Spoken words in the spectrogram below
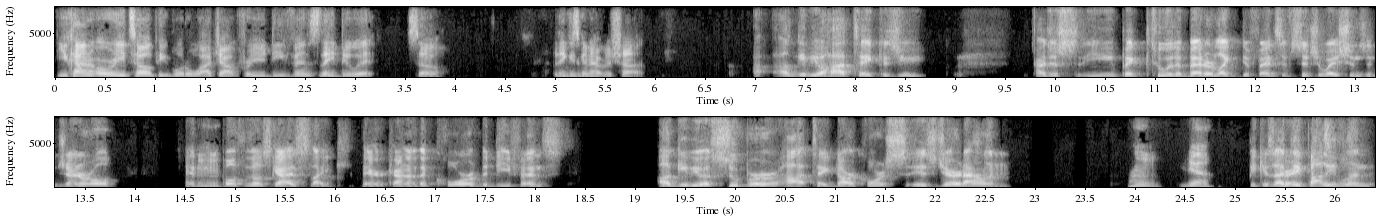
you kind of already tell people to watch out for your defense, they do it. So I think he's gonna have a shot. I'll give you a hot take because you, I just you pick two of the better like defensive situations in general, and Mhm. both of those guys like they're kind of the core of the defense. I'll give you a super hot take. Dark horse is Jarrett Allen Hmm. Yeah. because I think possible. Cleveland.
